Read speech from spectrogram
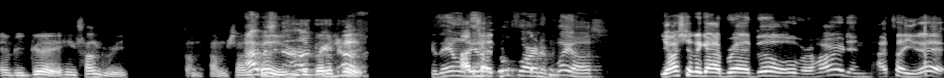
and be good. He's hungry. I'm, I'm trying to tell Obviously you, not he's a hungry better enough fit. because they don't, they don't go far in the playoffs. Y'all should have got Brad Beal over Harden. I tell you that.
